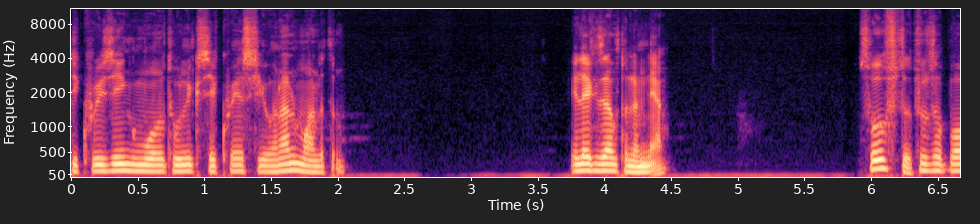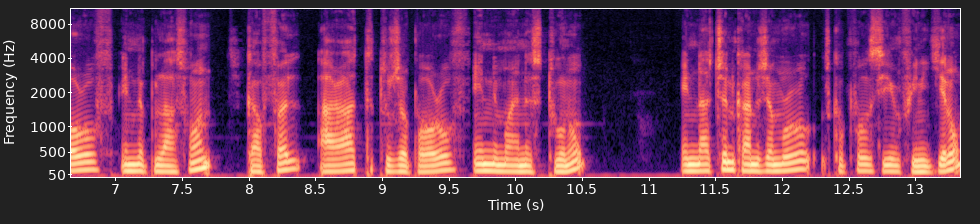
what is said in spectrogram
decreasing monotonic sequence ይሆናል ማለት ነው። ሌላ example እንይ ሶስት to the power of n plus one ሲካፈል አራት to the power of n minus two ነው። n አችን ከአንድ ጀምሮ እስከ positive infinity ነው።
